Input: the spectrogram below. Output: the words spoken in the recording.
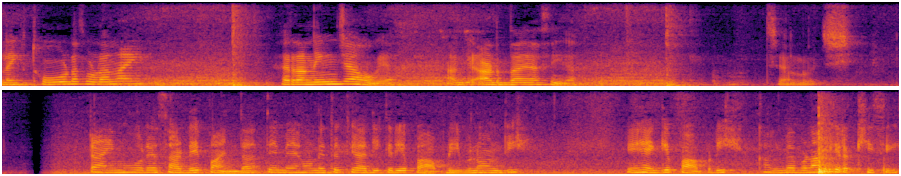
ਲਾਈਕ ਥੋੜਾ ਥੋੜਾ ਨਾ ਹੀ ਰਨਿੰਗ ਜਾ ਹੋ ਗਿਆ। ਅੱਗੇ ਅੜਦਾ ਆ ਸੀਗਾ। ਚਲੋ ਜੀ। ਟਾਈਮ ਹੋ ਰਿਹਾ 5:30 ਦਾ ਤੇ ਮੈਂ ਹੁਣ ਇਹ ਇਹਤੇ ਤਿਆਰੀ ਕਰੀ ਪਾਪੜੀ ਬਣਾਉਣ ਦੀ। ਇਹ ਹੈਗੇ ਪਾਪੜੀ। ਕੱਲ ਮੈਂ ਬਣਾ ਕੇ ਰੱਖੀ ਸੀ।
